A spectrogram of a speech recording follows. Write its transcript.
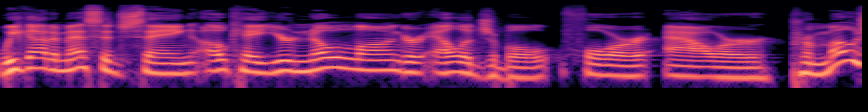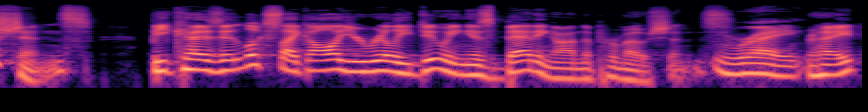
We got a message saying, okay, you're no longer eligible for our promotions because it looks like all you're really doing is betting on the promotions. right. Right?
